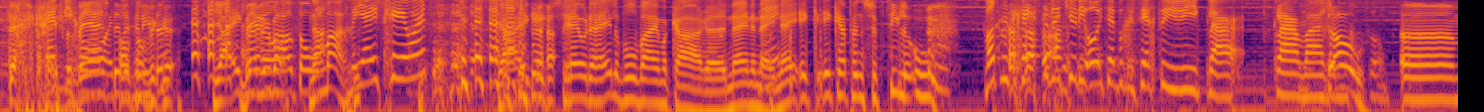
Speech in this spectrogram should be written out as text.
Zeg ik Heb even. Ben jij stille Alsof ik, genieter? eh, ja, ik Ben ben je wel... überhaupt al Nou, maagd? Ben jij een schreeuwert? Ja, ik, ik schreeuw de hele boel bij elkaar. eh. nee, nee, nee. Nee? nee ik, ik heb een subtiele oe. Wat is het gekste dat jullie ooit hebben gezegd toen jullie klaar, klaar waren? Zo. om te komen? Ehm.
